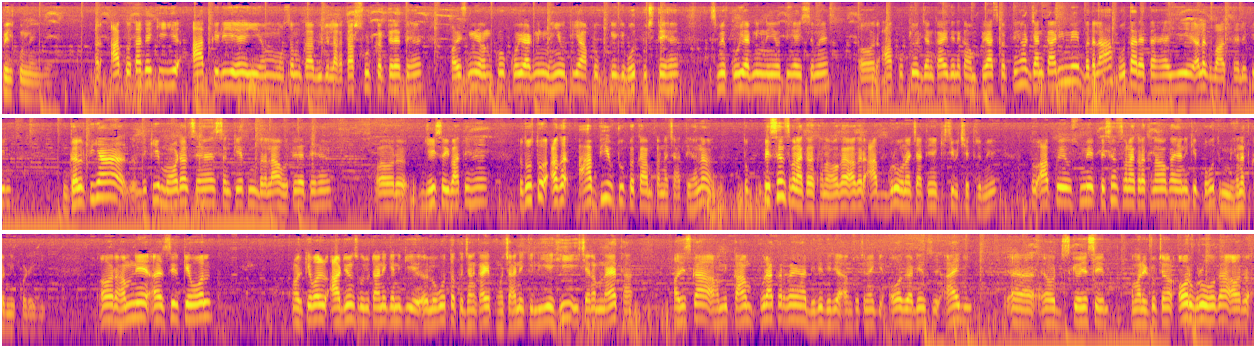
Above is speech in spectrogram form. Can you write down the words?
बिल्कुल नहीं है। और आपको बता दें कि ये आपके लिए है, ये हम मौसम का वीडियो लगातार शूट करते रहते हैं और इसमें हमको कोई अर्निंग नहीं होती है, आप लोग क्योंकि बहुत पूछते हैं। इसमें कोई अर्निंग नहीं होती है इस समय और आपको केवल जानकारी देने का हम प्रयास करते हैं और जानकारी में बदलाव होता रहता है, ये अलग बात है। लेकिन गलतियाँ, देखिए मॉडल्स हैं, संकेत में बदलाव होते रहते हैं और यही सही बातें हैं। तो दोस्तों, अगर आप भी यूट्यूब पर काम करना चाहते हैं ना तो पेशेंस बना कर रखना होगा। अगर आप ग्रो होना चाहते हैं किसी भी क्षेत्र में तो आपको उसमें पेशेंस बना कर रखना होगा, यानी कि बहुत मेहनत करनी पड़ेगी। और हमने सिर्फ़ केवल, और केवल ऑडियंस को जुटाने के, यानी कि लोगों तक जानकारी पहुँचाने के लिए ही चैनल बनाया था। और इसका हम काम पूरा कर रहे हैं धीरे धीरे हम सोच रहे हैं कि और भी ऑडियंस आएगी और जिसकी वजह से हमारा यूट्यूब चैनल और ग्रो होगा, और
